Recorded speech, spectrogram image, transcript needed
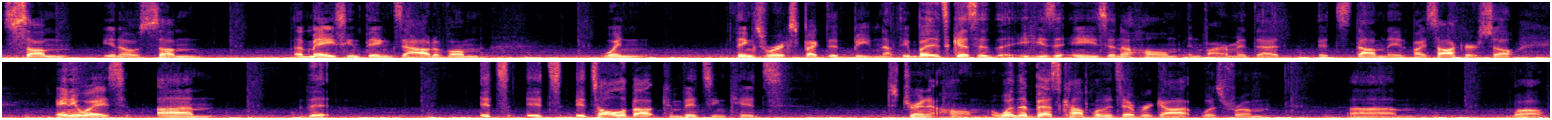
some you know some amazing things out of him when things were expected to be nothing. But it's because he's he's in a home environment that it's dominated by soccer. So, anyways, um, the it's it's it's all about convincing kids to train at home. One of the best compliments I ever got was from, um, well,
